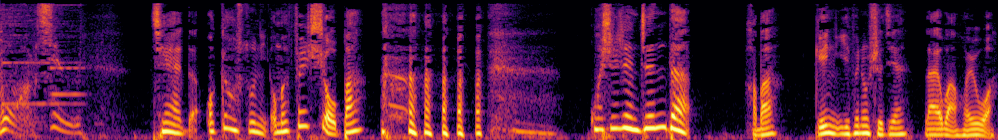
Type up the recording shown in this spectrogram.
我是亲爱的，我告诉你，我们分手吧。我是认真的，好吧？给你一分钟时间来挽回我。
